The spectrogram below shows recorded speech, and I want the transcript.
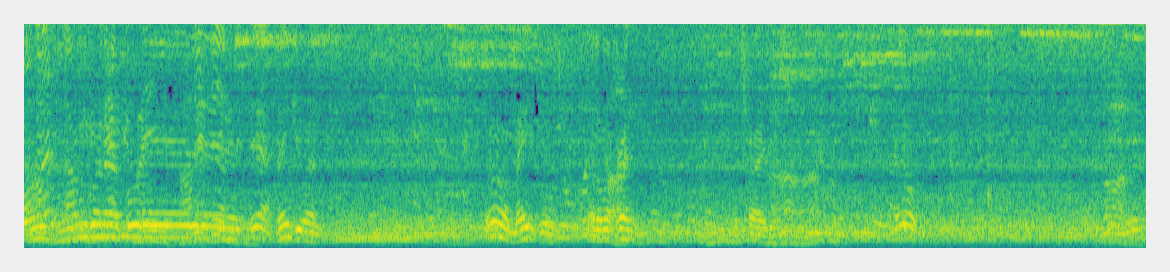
I'm, I'm gonna put it. Yeah, thank you, man. They're amazing. Hello, my friend. I'll try this. Hello. Oh, See this?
